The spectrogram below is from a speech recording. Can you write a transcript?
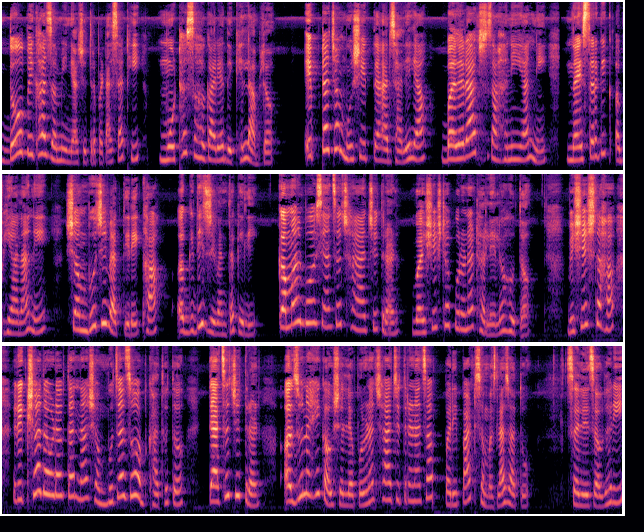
दो बिघा जमीन या चित्रपटासाठी मोठं सहकार्य देखील लाभलं. एपटाच्या मुशीत तयार झालेल्या बलराज साहनी यांनी नैसर्गिक अभियानाने शंभूची व्यक्तिरेखा अगदी जिवंत केली. कमल बोस यांचं छायाचित्रण वैशिष्ट्यपूर्ण ठरलेलं होतं. विशेषत रिक्षा दौडवताना शंभूचा जो अपघात होतं त्याचं चित्रण अजूनही कौशल्यपूर्ण छायाचित्रणाचा परिपाठ समजला जातो. सलील चौधरी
